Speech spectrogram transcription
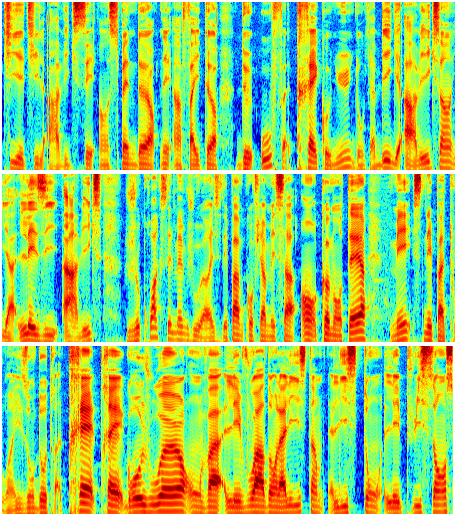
qui est-il? Arvix, c'est un spender et un fighter de ouf, très connu. Donc il y a Big Arvix, hein, il y a Lazy Arvix. Je crois que c'est le même joueur. N'hésitez pas à me confirmer ça en commentaire. Mais ce n'est pas tout. Hein. Ils ont d'autres très très gros joueurs. On va les voir dans la liste. Hein. Listons les puissances.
